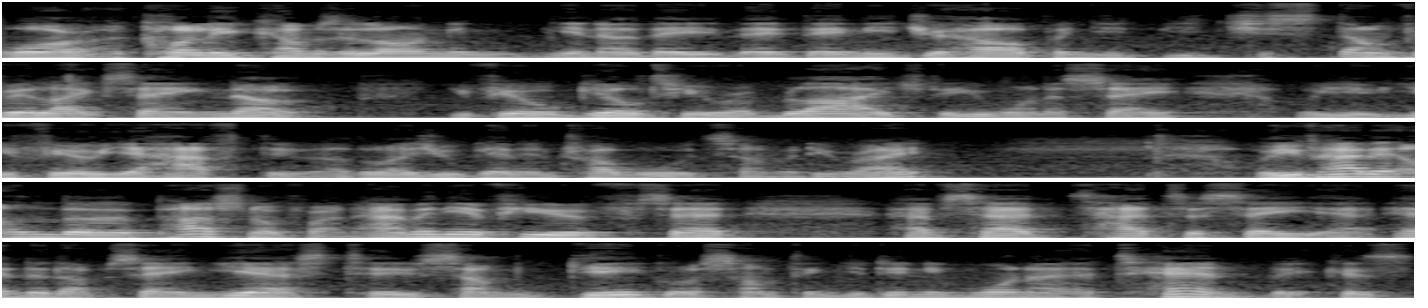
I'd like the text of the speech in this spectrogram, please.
Or a colleague comes along and you know they they, they need your help and you, you just don't feel like saying no. You feel guilty or obliged, or you want to say, or you, you feel you have to, otherwise you'll get in trouble with somebody, right? Or you've had it on the personal front. How many of you have said have said had to say uh, ended up saying yes to some gig or something you didn't even want to attend because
